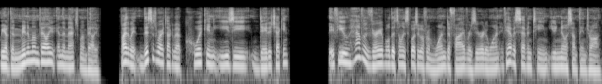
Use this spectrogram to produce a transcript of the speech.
We have the minimum value and the maximum value. By the way, this is where I talk about quick and easy data checking. If you have a variable that's only supposed to go from one to five or zero to one, if you have a 17, you know something's wrong.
